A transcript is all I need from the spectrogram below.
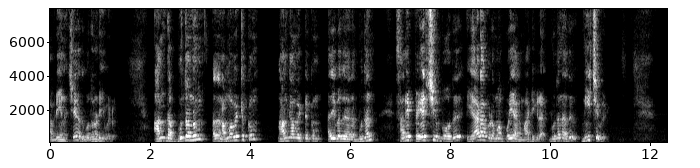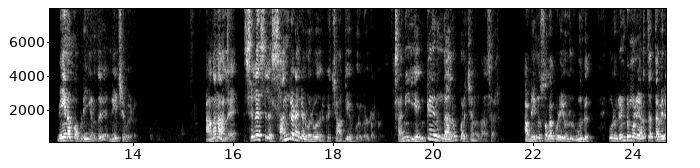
அப்படின்னுச்சு அது புதனுடைய வீடு. அந்த புதனும் அது நம்ம வீட்டுக்கும் நான்காம் வீட்டுக்கும் அதிபதி புதன் சனி பெயர்ச்சியும் போது ஏடா குடமாக போய் அங்கே மாட்டிக்கிறார். புதன் அது நீச்ச வீடு. மீனம் அப்படிங்கிறது நீச்ச வீடு. அதனால் சில சில சங்கடங்கள் வருவதற்கு சாத்தியக்கூறுகள் இருக்கும் சனி எங்கே இருந்தாலும் பிரச்சனை தான் சார். அப்படின்னு சொல்லக்கூடியவர்கள் உண்டு. ஒரு ரெண்டு மூணு இடத்த தவிர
